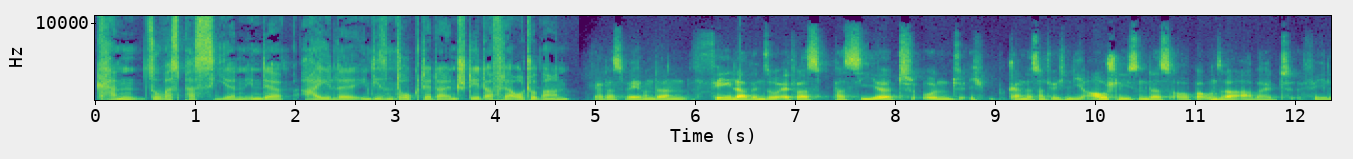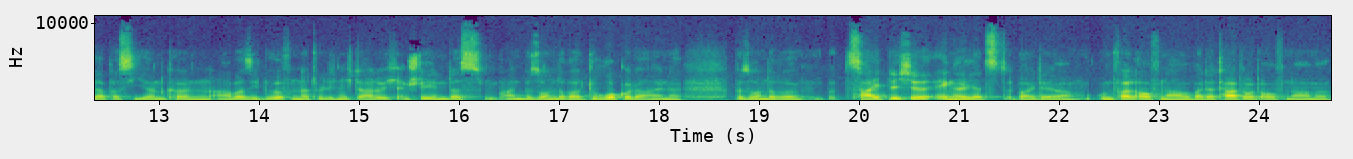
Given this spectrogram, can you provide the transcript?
Kann sowas passieren in der Eile, in diesem Druck, der da entsteht auf der Autobahn? Ja, das wären dann Fehler, wenn so etwas passiert. Und ich kann das natürlich nie ausschließen, dass auch bei unserer Arbeit Fehler passieren können. Aber sie dürfen natürlich nicht dadurch entstehen, dass ein besonderer Druck oder eine besondere zeitliche Enge jetzt bei der Unfallaufnahme, bei der Tatortaufnahme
